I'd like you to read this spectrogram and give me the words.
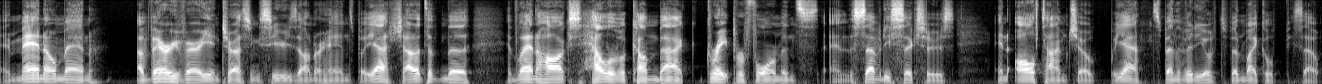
And man, oh man, a very, very interesting series on our hands. But yeah, shout out to the Atlanta Hawks. Hell of a comeback. Great performance. And the 76ers an all time choke. But yeah, it's been the video. It's been Michael. Peace out.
